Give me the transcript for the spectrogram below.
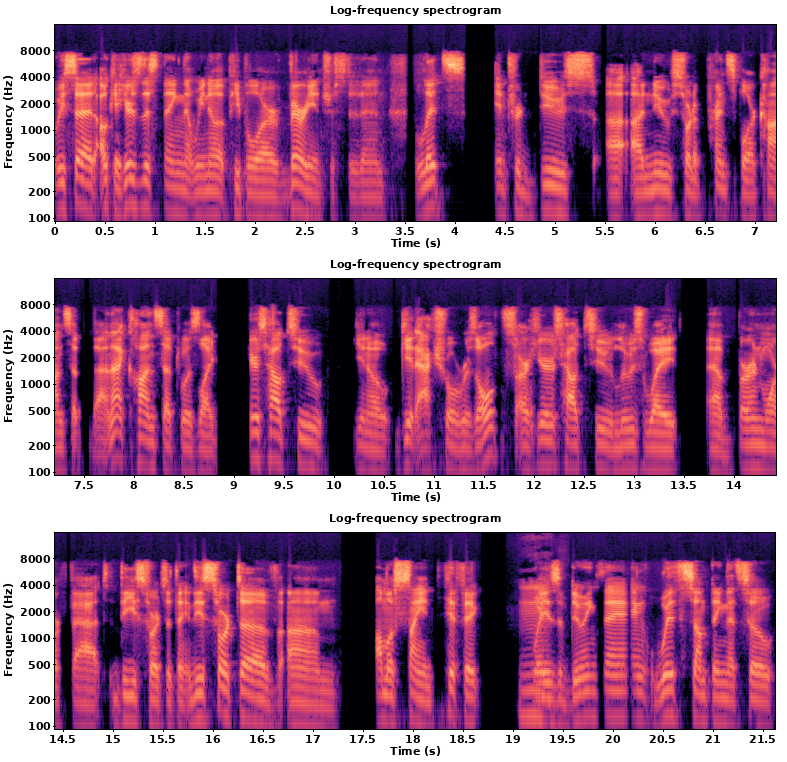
We said, okay, here's this thing that we know that people are very interested in. Let's introduce a, a new sort of principle or concept of that. And that concept was like, here's how to, you know, get actual results, or here's how to lose weight, uh, burn more fat, these sorts of things, these sort of um, almost scientific mm. ways of doing thing with something that's so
